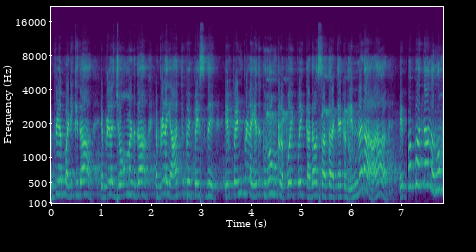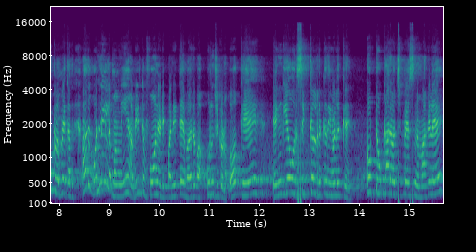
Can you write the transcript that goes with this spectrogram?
எப்படிலாம் படிக்குதா? எப்படிலாம் ஜோம் பண்ணுதா? எப்படிலாம் யார்ட்டு யார்கிட்ட போய் பேசுது? என் பெண் பிள்ளை எதுக்கு ரூமுக்குள்ள போய் போய் கதவை சாத்திர கேட்கணும். என்னடா? எப்ப பார்த்தாலும் ரூமுக்குள்ள போய் கதை அது ஒண்ணு இல்லை மம்மி அப்படின்ட்டு போன் அடி பண்ணிட்டே வருவா. புரிஞ்சுக்கணும். ஓகே எங்கேயோ ஒரு சிக்கல் இருக்குது இவளுக்கு. கூப்பிட்டு உட்கார வச்சு பேசணும். மகளே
